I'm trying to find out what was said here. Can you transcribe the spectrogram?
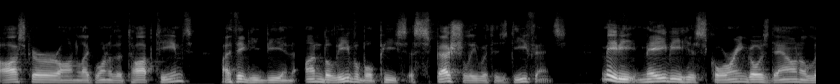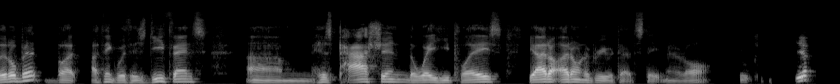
Oscar on like one of the top teams, I think he'd be an unbelievable piece, especially with his defense. Maybe maybe his scoring goes down a little bit, but I think with his defense, um, his passion, the way he plays, yeah, I don't I don't agree with that statement at all. Okay. Yep,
